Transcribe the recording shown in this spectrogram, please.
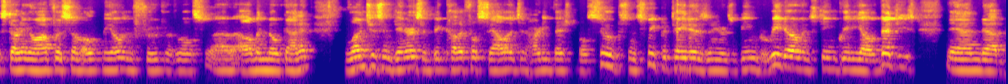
starting off with some oatmeal and fruit with a little uh, almond milk on it. Lunches and dinners and big colorful salads and hearty vegetable soups and sweet potatoes. And here's a bean burrito and steamed green yellow veggies and uh,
